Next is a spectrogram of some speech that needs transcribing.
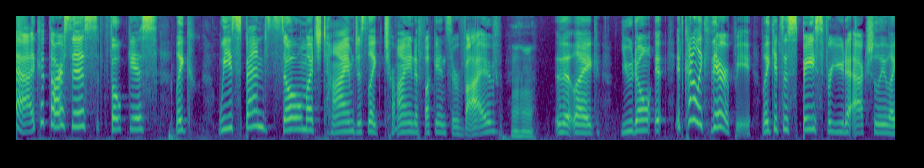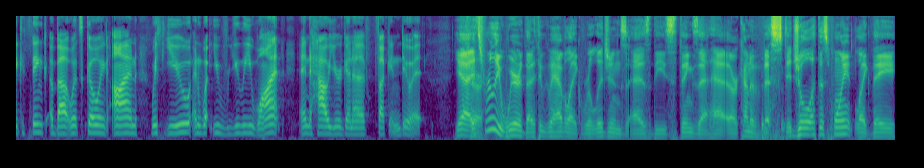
yeah, catharsis, focus. Like we spend so much time just like trying to fucking survive uh-huh. that like you don't it, it's kind of like therapy. Like it's a space for you to actually like think about what's going on with you and what you really want and how you're gonna fucking do it. Yeah, it's really weird that I think we have like religions as these things that ha- are kind of vestigial at this point. Like they,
